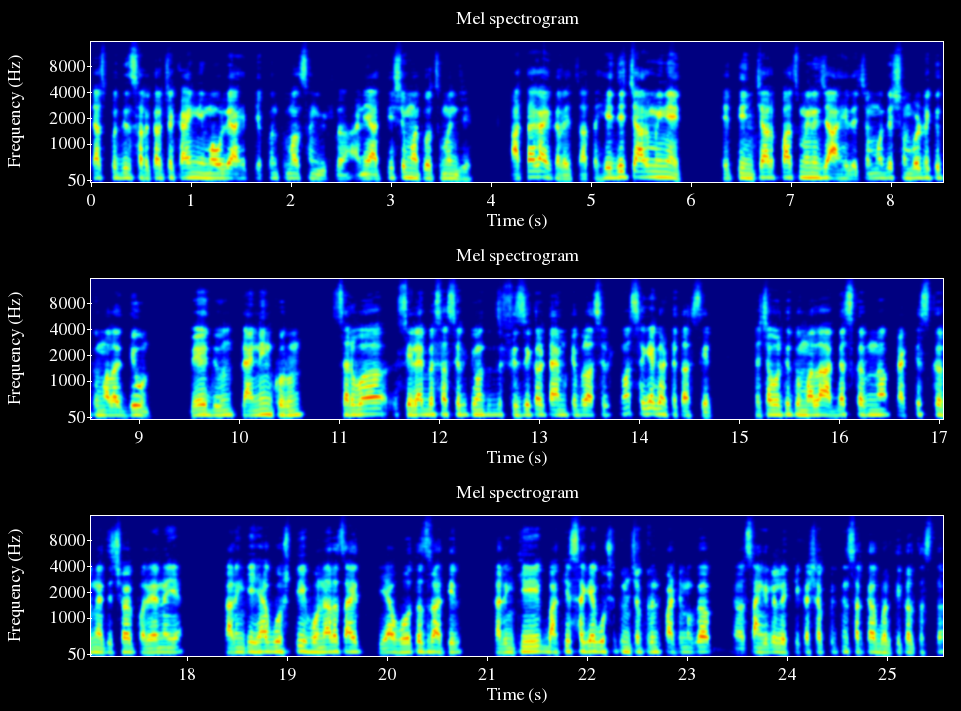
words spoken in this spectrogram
त्याच पद्धतीने सरकारचे काय नियमावली आहेत ते पण तुम्हाला सांगितलं. आणि अतिशय महत्वाचं म्हणजे आता काय करायचं? आता हे जे चार महिने आहेत हे तीन चार पाच महिने जे आहेत त्याच्यामध्ये शंभर टक्के तुम्हाला देऊन वेळ देऊन प्लॅनिंग करून सर्व सिलेबस असेल किंवा तुमचं फिजिकल टाइम टेबल असेल किंवा सगळ्या घटक असतील त्याच्यावरती तुम्हाला अभ्यास करणं प्रॅक्टिस करणं त्याशिवाय पर्याय नाही आहे कारण की ह्या गोष्टी होणारच आहेत या होतच राहतील. कारण की बाकी सगळ्या गोष्टी तुमच्यापर्यंत पाठीमाग सांगितलेल्या की कशा पद्धतीने सरकार भरती करत असतं.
